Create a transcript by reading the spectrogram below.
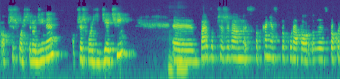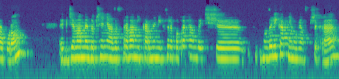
o przyszłość rodziny, o przyszłość dzieci. Mhm. Bardzo przeżywam spotkania z, z prokuraturą, gdzie mamy do czynienia ze sprawami karnymi, które potrafią być, no delikatnie mówiąc, przykre.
